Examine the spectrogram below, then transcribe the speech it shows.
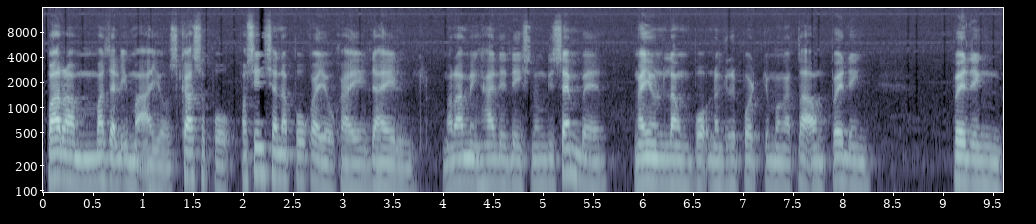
para madali maayos. Kaso po, pasensya na po kayo kay dahil maraming holidays nung December, ngayon lang po nag-report yung mga taong pwedeng pwedeng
